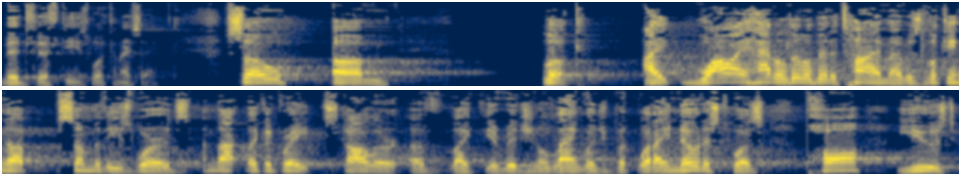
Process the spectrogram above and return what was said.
mid 50s, what can I say? So, um, look, I, while I had a little bit of time, I was looking up some of these words. I'm not like a great scholar of like the original language, but what I noticed was Paul used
